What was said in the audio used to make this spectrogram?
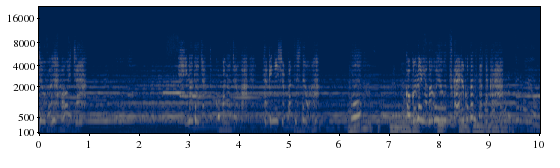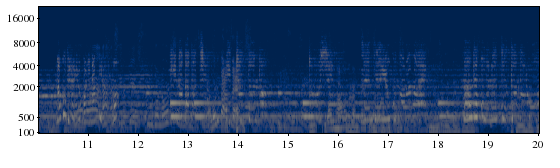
丈夫？葵ちゃん。ひなたちゃんとココナちゃんは先に出発したわ。ここの山小屋を使えることになったから。こで横になって休もう Hacer que su dolor ひなたたち行っちゃっ.たんだ。どうしよう.全然良くならないき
